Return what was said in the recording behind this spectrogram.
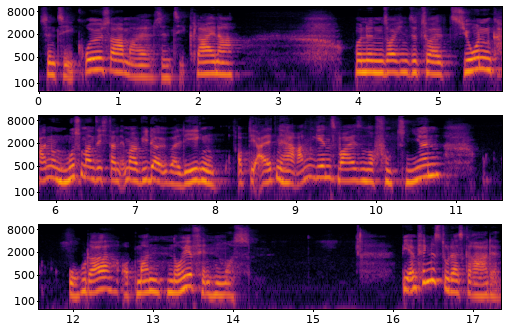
sind sie größer, mal sind sie kleiner. Und in solchen Situationen kann und muss man sich dann immer wieder überlegen, ob die alten Herangehensweisen noch funktionieren oder ob man neue finden muss. Wie empfindest du das gerade?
